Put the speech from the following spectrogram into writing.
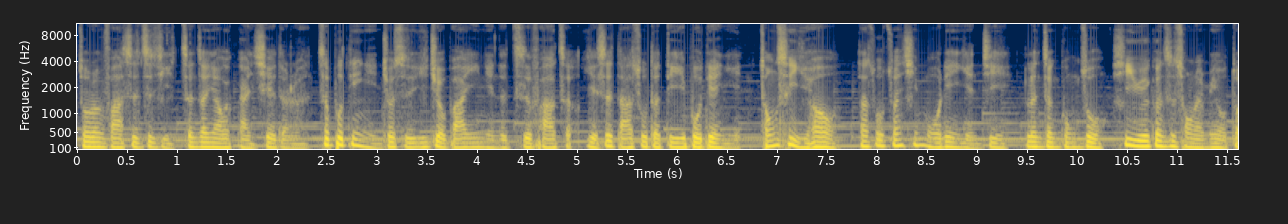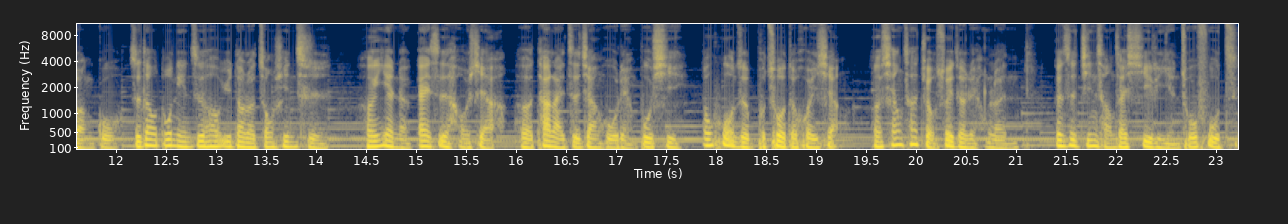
周润发是自己真正要感谢的人。这部电影就是一九八一年的《执法者》，也是达叔的第一部电影。从此以后，达叔专心磨练演技，认真工作，戏约更是从来没有断过。直到多年之后遇到了周星驰，合演了《盖世豪侠》和《他来自江湖》两部戏，都获得不错的回响。而相差九岁的两人。更是经常在戏里演出父子。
